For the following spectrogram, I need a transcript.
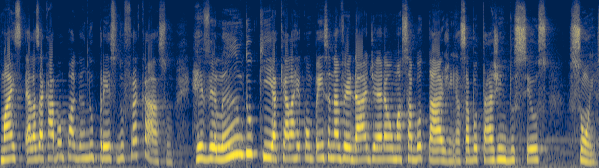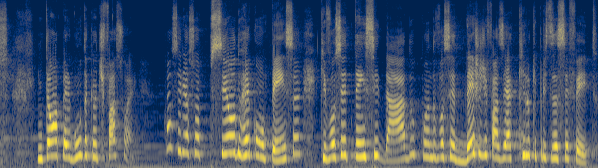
mas elas acabam pagando o preço do fracasso, revelando que aquela recompensa na verdade era uma sabotagem, a sabotagem dos seus sonhos. Então a pergunta que eu te faço é: qual seria a sua pseudo recompensa que você tem se dado quando você deixa de fazer aquilo que precisa ser feito?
